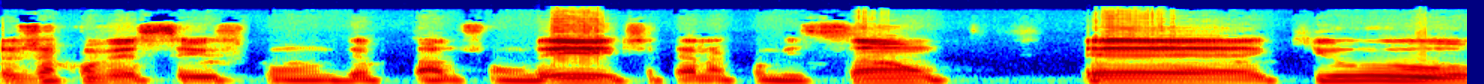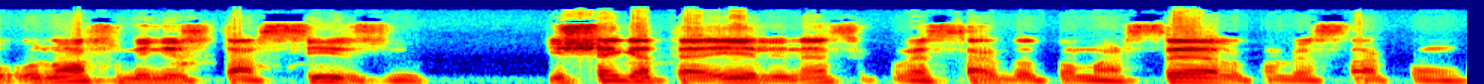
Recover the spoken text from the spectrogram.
eu já conversei isso com o deputado João Leite, até na comissão, é, que o, o nosso ministro Tarcísio, e chegue até ele, né, se conversar com o doutor Marcelo, conversar com,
